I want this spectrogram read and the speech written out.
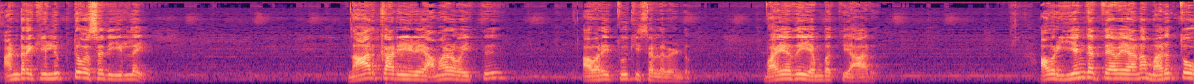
அன்றைக்கு லிப்ட் வசதி இல்லை. நாற்காலியிலே அமர வைத்து அவரை தூக்கி செல்ல வேண்டும். வயது எண்பத்தி ஆறு அவர் இயங்க தேவையான மருத்துவ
